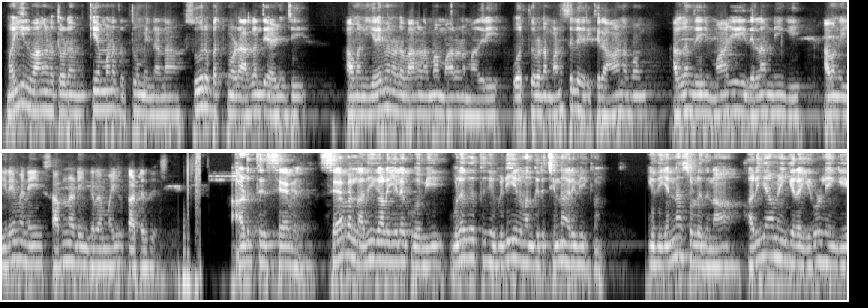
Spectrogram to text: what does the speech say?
மயில் வாகனத்தோட முக்கியமான தத்துவம் என்னன்னா சூரபத்மோட அகந்தை அழிஞ்சு அவன் இறைவனோட வாகனமாக மாறின மாதிரி ஒருத்தரோட மனசில் இருக்கிற ஆணவம் அகந்தை மாயை இதெல்லாம் நீங்கி அவங்க இறைவனை சரணடைங்கிற மயில் காட்டுது. அடுத்து சேவல். சேவல் அதிகாலையில் கூவி உலகத்துக்கு விடியல் வந்துருச்சுன்னு அறிவிக்கும். இது என்ன சொல்லுதுன்னா அறியாமைங்கிற இருள் நீங்கி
